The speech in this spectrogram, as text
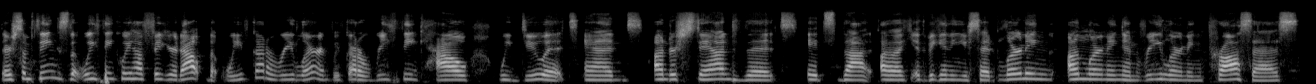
there's some things that we think we have figured out that we've got to relearn. We've got to rethink how we do it and understand that it's that, uh, like at the beginning, you said learning, unlearning, and relearning process process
